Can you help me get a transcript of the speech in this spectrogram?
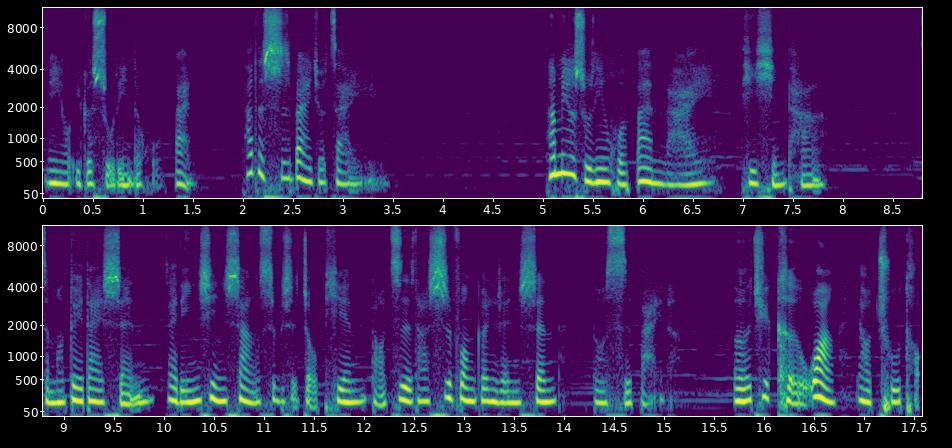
没有一个属灵的伙伴。他的失败就在于他没有属灵伙伴来提醒他怎么对待神，在灵性上是不是走偏，导致他侍奉跟人生都失败了，而去渴望要出头，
